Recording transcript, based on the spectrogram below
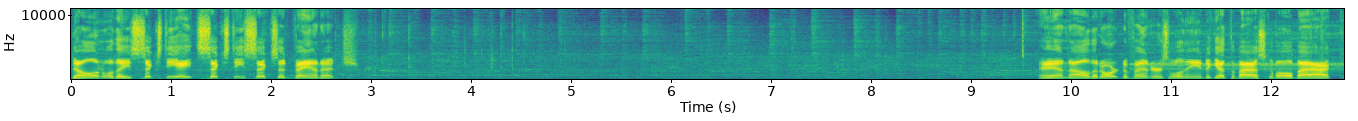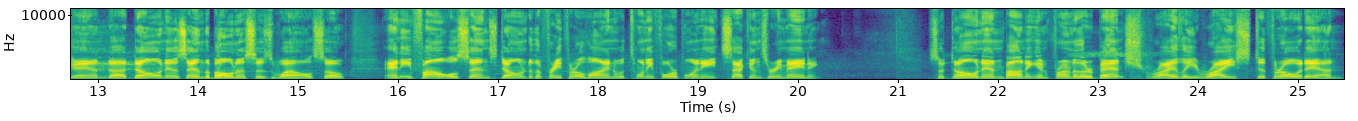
Doane with a 68 66 advantage. And now the Dordt defenders will need to get the basketball back. And uh, Doane is in the bonus as well. So any foul sends Doane to the free throw line with 24.8 seconds remaining. So Doane inbounding in front of their bench. Riley Rice to throw it in.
